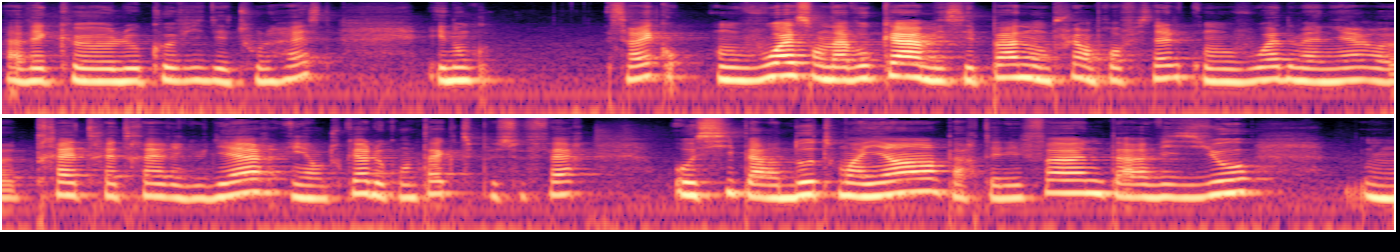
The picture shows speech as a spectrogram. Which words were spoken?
avec le Covid et tout le reste. Et donc, c'est vrai qu'on voit son avocat, mais c'est pas non plus un professionnel qu'on voit de manière euh, très très très régulière. Et en tout cas, le contact peut se faire aussi par d'autres moyens, par téléphone, par visio. Hum,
